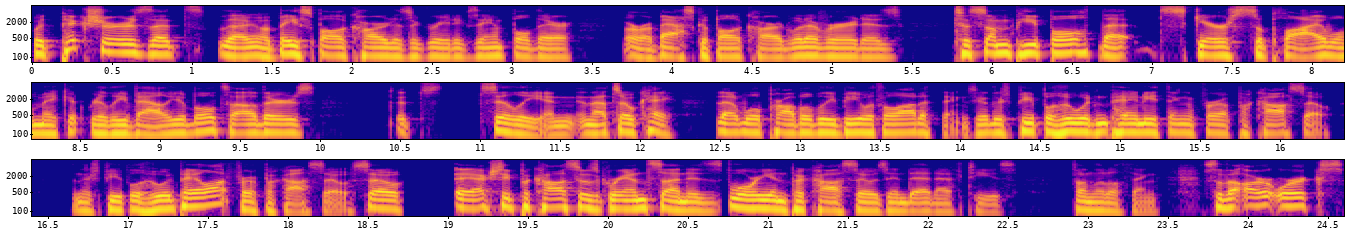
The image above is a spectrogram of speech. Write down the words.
with pictures that's you know, a baseball card is a great example there or a basketball card whatever it is. To some people that scarce supply will make it really valuable. To others it's silly and, and that's okay. That will probably be with a lot of things. You know, there's people who wouldn't pay anything for a picasso and there's people who would pay a lot for a Picasso. So eh, actually, Picasso's grandson is Florian Picasso's into NFTs. Fun little thing. So the artworks,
